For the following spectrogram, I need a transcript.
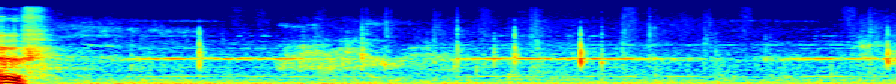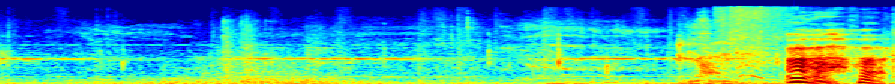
Oof. Oh, fuck.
